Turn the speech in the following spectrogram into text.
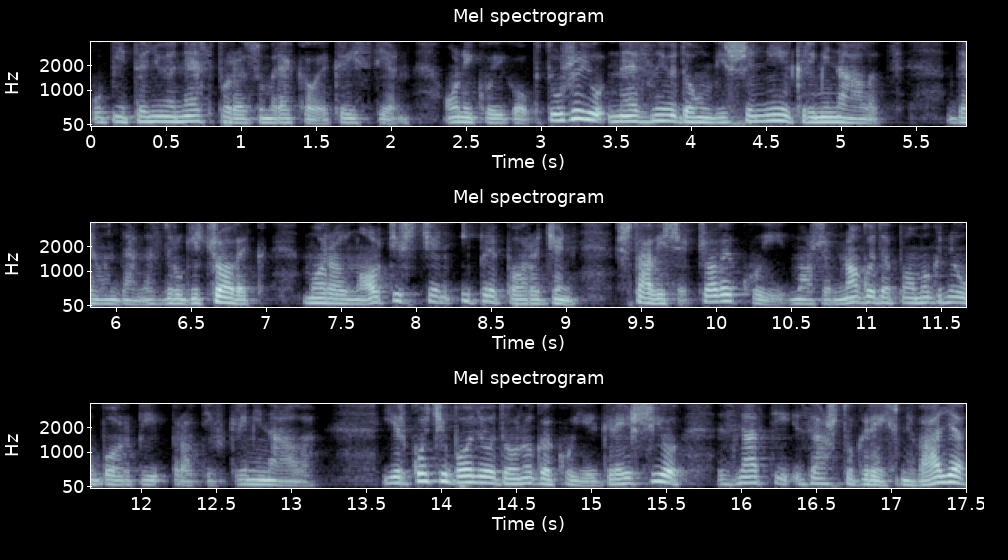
U pitanju je nesporazum, rekao je Kristijan. Oni koji ga optužuju ne znaju da on više nije kriminalac, da je on danas drugi čovek, moralno očišćen i preporođen, šta više čovek koji može mnogo da pomogne u borbi protiv kriminala. Jer ko će bolje od onoga koji je grešio znati zašto greh ne valja,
